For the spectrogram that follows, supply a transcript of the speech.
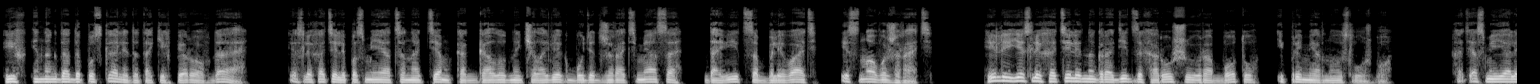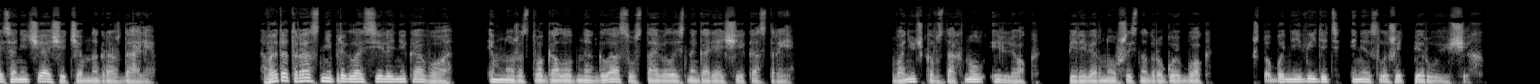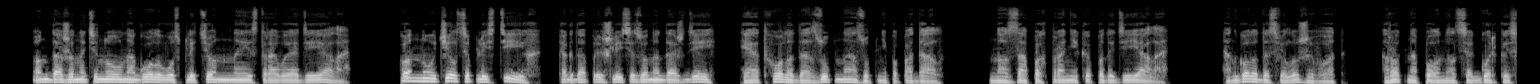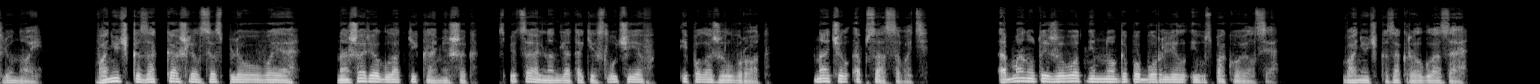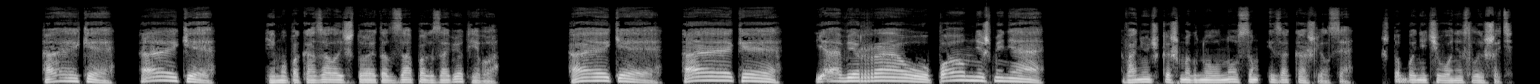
Их иногда допускали до таких перов, да, если хотели посмеяться над тем, как голодный человек будет жрать мясо, давиться, блевать и снова жрать. Или если хотели наградить за хорошую работу и примерную службу хотя смеялись они чаще, чем награждали. В этот раз не пригласили никого, и множество голодных глаз уставилось на горящие костры. Вонючка вздохнул и лег, перевернувшись на другой бок, чтобы не видеть и не слышать пирующих. Он даже натянул на голову сплетенные из травы одеяла. Он научился плести их, когда пришли сезоны дождей, и от холода зуб на зуб не попадал. Но запах проник и под одеяло. От голода свело живот, рот наполнился горькой слюной. Вонючка закашлялся, сплевывая, нашарил гладкий камешек, специально для таких случаев, и положил в рот. Начал обсасывать. Обманутый живот немного побурлил и успокоился. Вонючка закрыл глаза. «Айке! Айке!» Ему показалось, что этот запах зовет его. «Айке! Айке! Я Верау, помнишь меня?» Вонючка шмыгнул носом и закашлялся, чтобы ничего не слышать.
